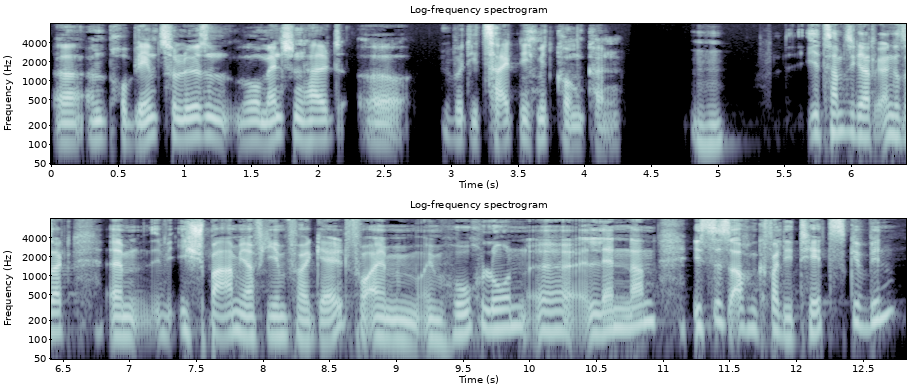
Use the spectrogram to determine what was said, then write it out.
äh, ein Problem zu lösen, wo Menschen halt äh, über die Zeit nicht mitkommen können. Mhm. Jetzt haben Sie gerade angesagt, ähm, ich spare mir auf jeden Fall Geld, vor allem im, im Hochlohnländern. Äh, ist es auch ein Qualitätsgewinn?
